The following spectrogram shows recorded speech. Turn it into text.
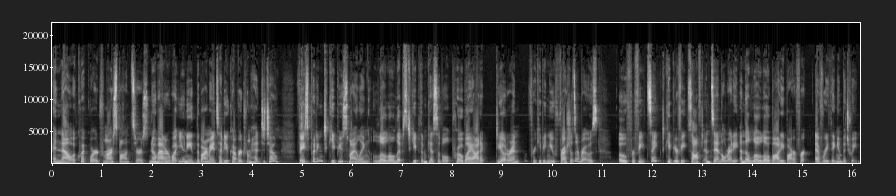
And now a quick word from our sponsors. No matter what you need, the barmaids have you covered from head to toe. Face pudding to keep you smiling, Lolo lips to keep them kissable, probiotic deodorant for keeping you fresh as a rose, O for feet sake to keep your feet soft and sandal ready, and the Lolo body bar for everything in between.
